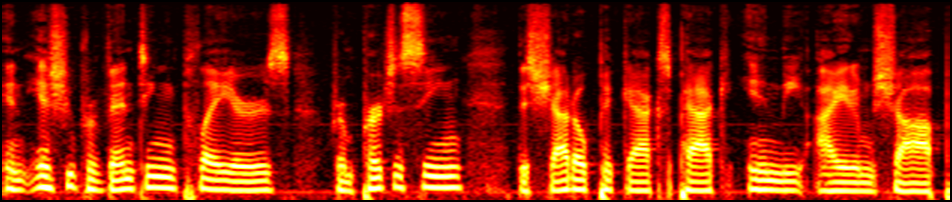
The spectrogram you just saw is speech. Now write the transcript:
an issue preventing players from purchasing the Shadow Pickaxe pack in the item shop.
